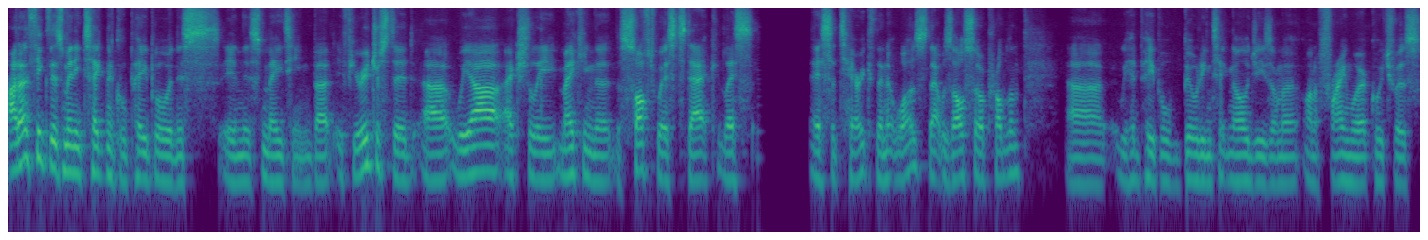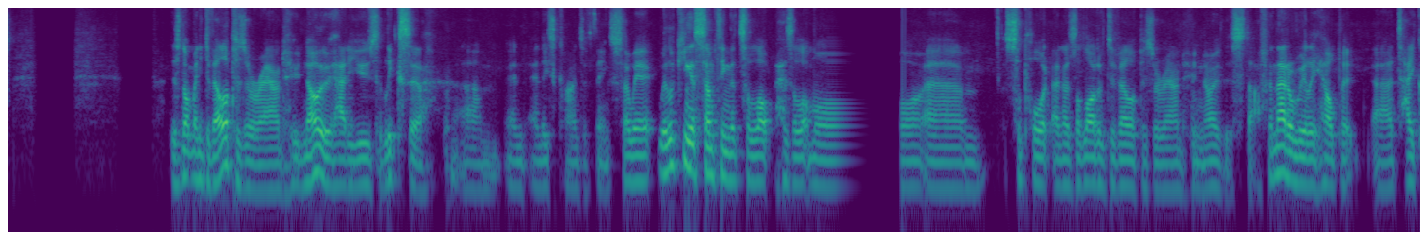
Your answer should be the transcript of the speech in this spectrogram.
I don't think there's many technical people in this in this meeting, but if you're interested, uh, we are actually making the, the software stack less esoteric than it was. That was also a problem. Uh, we had people building technologies on a, on a framework which was, there's not many developers around who know how to use Elixir um, and, and these kinds of things. So we're, we're looking at something that's a lot, has a lot more, more um, support and there's a lot of developers around who know this stuff and that'll really help it uh, take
